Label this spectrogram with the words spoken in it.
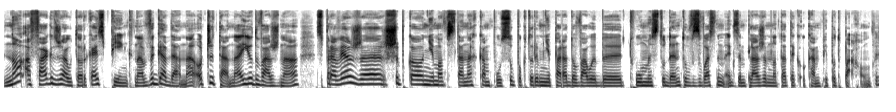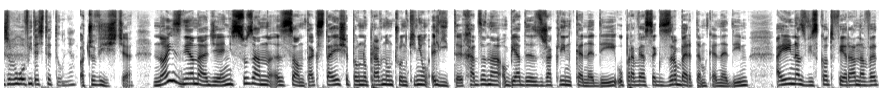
No a fakt, że autorka jest piękna, wygadana, oczytana i odważna, sprawia, że szybko nie ma w Stanach kampusu, po którym nie paradowałyby tłumy studentów z własnym egzemplarzem notatek o kampie pod pachą. Tak, żeby było widać tytuł, nie? Oczywiście. No i z dnia na dzień Susan Sontag staje się pełnoprawną członkinią elity. Chadza na obiady z Jacqueline Kennedy, uprawia seks z Robertem Kennedym, a jej nazwisko otwiera nawet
